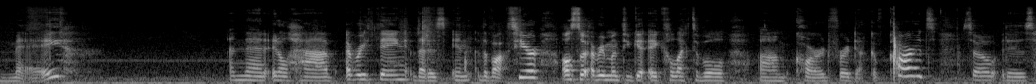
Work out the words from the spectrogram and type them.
May. And then it'll have everything that is in the box here. Also, every month you get a collectible um, card for a deck of cards. So it is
